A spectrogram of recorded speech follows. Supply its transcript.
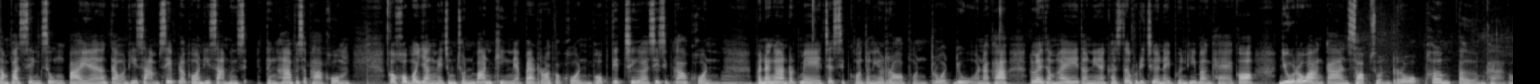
สัมผัสเสี่ยงสูงไปนะตั้งแต่วันที่ 30 แล้วก็วันที่3ถึง ถึง 5 พฤษภาคม ก็พบว่าอย่างในชุมชนบ้านขิงเนี่ย800 กว่าคน พบติดเชื้อ 49 คน พนักงานรถเมล์ 70 คนตอนนี้รอผลตรวจอยู่นะคะ ก็เลยทำให้ตอนนี้นะคลัสเตอร์ผู้ติดเชื้อในพื้นที่บางแคก็อยู่ระหว่างการสอบสวนโรคเพิ่มเติมค่ะโอ้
